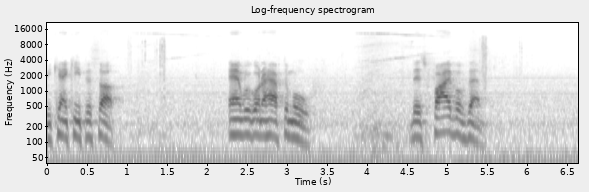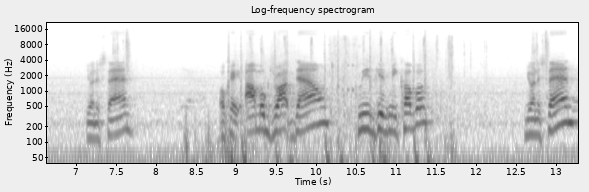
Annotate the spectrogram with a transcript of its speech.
We can't keep this up. And we're going to have to move. There's five of them. You understand? Okay, I'm gonna drop down. Please give me cover. You understand?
